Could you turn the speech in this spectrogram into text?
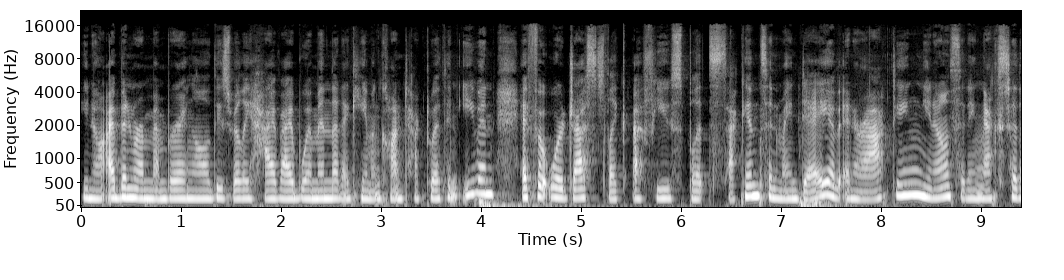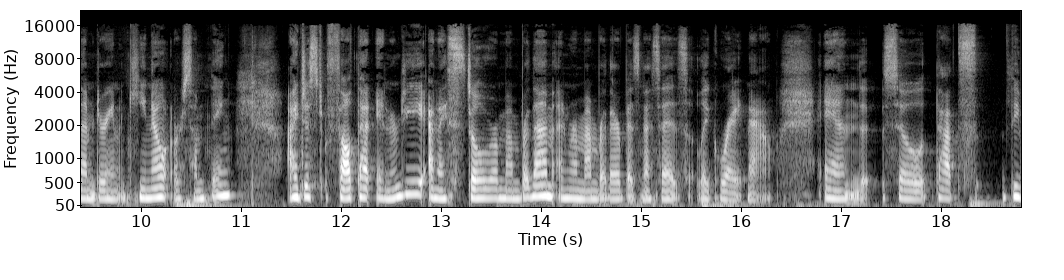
you know, I've been remembering all these really high vibe women that I came in contact with. And even if it were just like a few split seconds in my day of interacting, you know, sitting next to them during a keynote or something, I just felt that energy and I still remember them and remember their businesses like right now. And so that's the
